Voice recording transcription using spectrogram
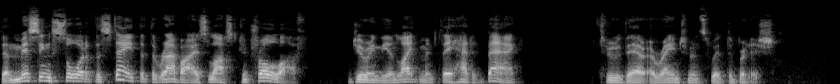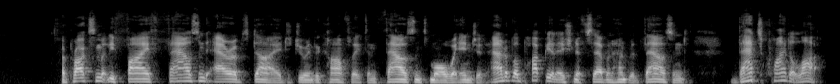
the missing sword of the state that the rabbis lost control of. During the Enlightenment, they had it back through their arrangements with the British. Approximately 5,000 Arabs died during the conflict and thousands more were injured. Out of a population of 700,000, that's quite a lot.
